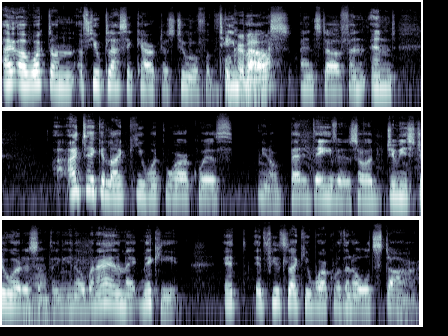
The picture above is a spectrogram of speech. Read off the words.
I, I worked on a few classic characters too for the theme parks and stuff, and and I I take it like you would work with, you know, Bette Davis or Jimmy Stewart or uh-huh. something. You know, when I animate Mickey, it it feels like you work with an old star,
